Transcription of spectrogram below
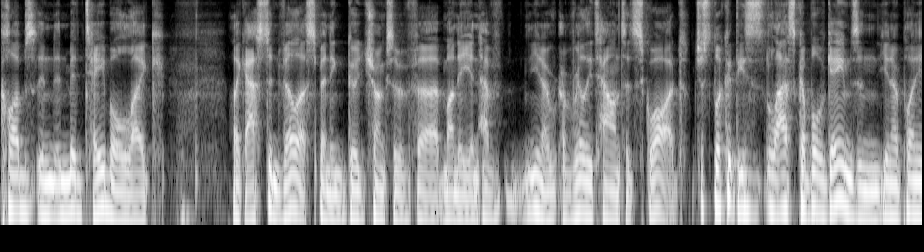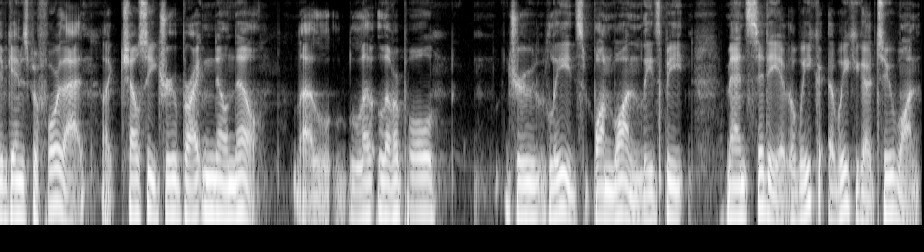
clubs in, in mid-table like like Aston Villa spending good chunks of uh, money and have you know a really talented squad. Just look at these last couple of games and you know plenty of games before that. Like Chelsea drew Brighton nil nil. Uh, Li- Liverpool drew Leeds one one. Leeds beat Man City a week a week ago two one.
